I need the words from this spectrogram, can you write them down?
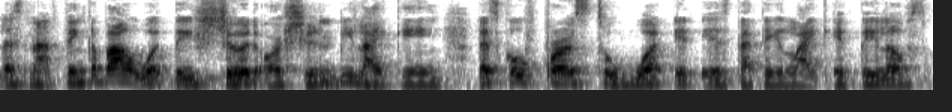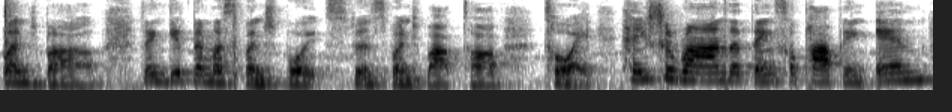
Let's not think about what they should or shouldn't be liking. Let's go first to what it is that they like. If they love SpongeBob, then give them a SpongeBob, SpongeBob top, toy. Hey, Sharonda, thanks for popping in.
